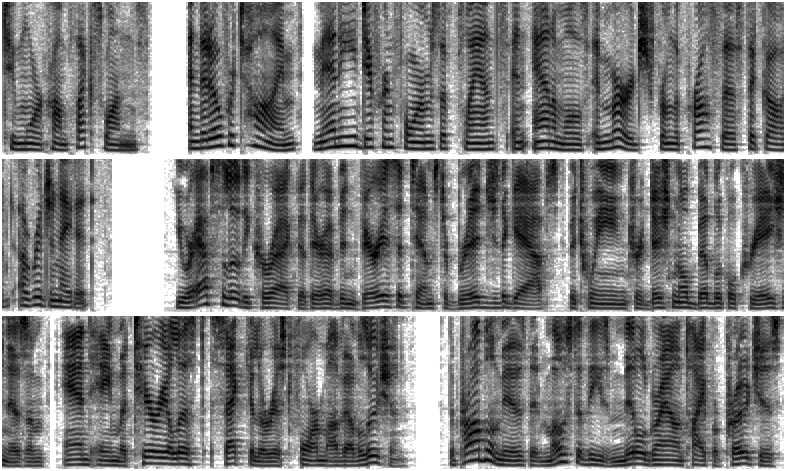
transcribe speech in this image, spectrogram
to more complex ones, and that over time, many different forms of plants and animals emerged from the process that God originated. You are absolutely correct that there have been various attempts to bridge the gaps between traditional biblical creationism and a materialist secularist form of evolution. The problem is that most of these middle ground type approaches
